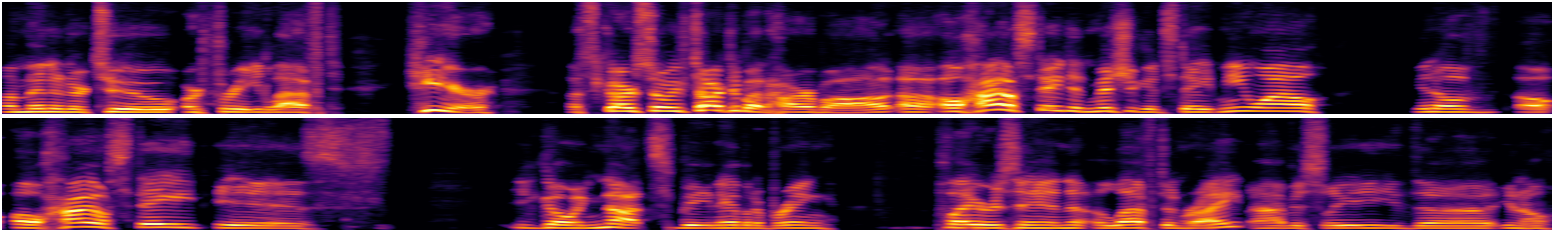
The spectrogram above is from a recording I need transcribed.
a minute or two or three left here. Uh, Scar, so we've talked about Harbaugh, uh, Ohio State and Michigan State. Meanwhile, you know, Ohio State is going nuts being able to bring players in left and right. Obviously, the you know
